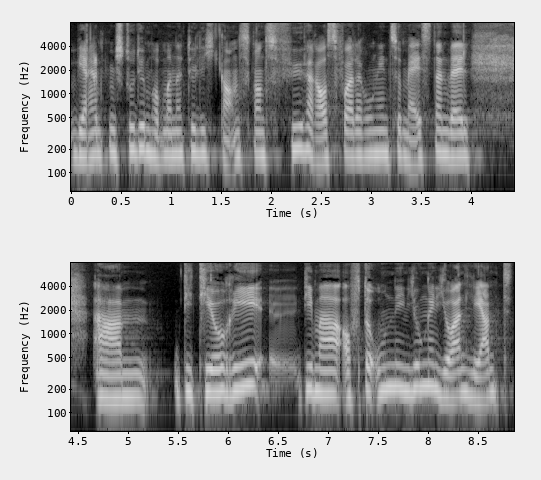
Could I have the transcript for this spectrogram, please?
während dem Studium hat man natürlich ganz, ganz viel Herausforderungen zu meistern, weil ähm, die Theorie, die man auf der Uni in jungen Jahren lernt,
